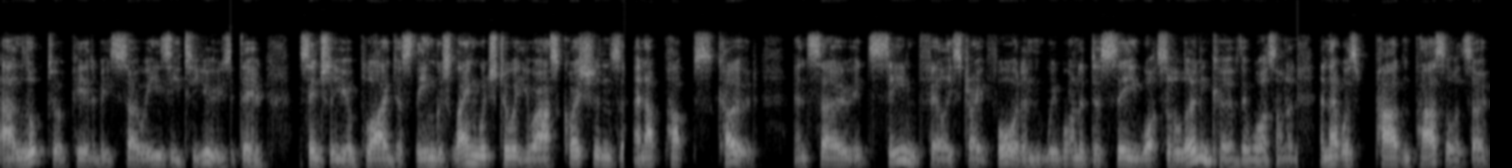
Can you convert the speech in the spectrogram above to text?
uh, look to appear to be so easy to use. They're essentially you apply just the English language to it, you ask questions, and up pops code. And so it seemed fairly straightforward, and we wanted to see what sort of learning curve there was on it, and that was part and parcel of it. So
